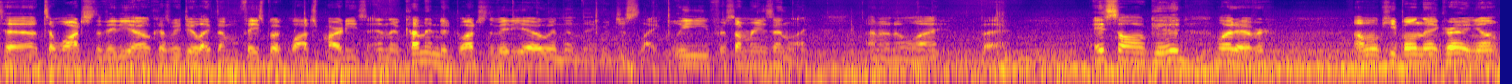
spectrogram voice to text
to to watch the video because we do like them Facebook watch parties and they come in to watch the video and then they would just like leave for some reason like I don't know why but it's all good whatever I'm gonna keep on that grind y'all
